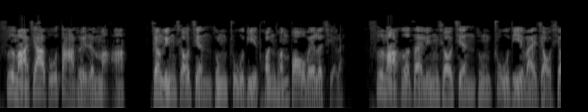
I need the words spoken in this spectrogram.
司马家族大队人马将凌霄剑宗驻地团团包围了起来。司马和在凌霄剑宗驻地外叫嚣，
